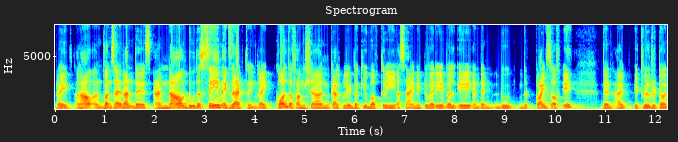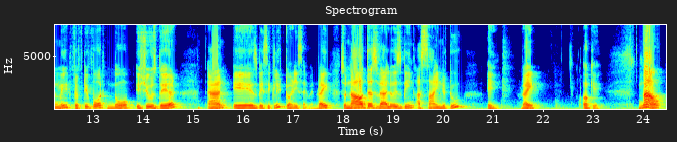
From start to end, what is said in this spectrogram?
right? Now and once I run this and now do the same exact thing, like call the function, calculate the cube of three, assign it to variable a, and then do the twice of a, then I it will return me 54, no issues there. And a is basically 27, right? So now this value is being assigned to a, right? Okay. Now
